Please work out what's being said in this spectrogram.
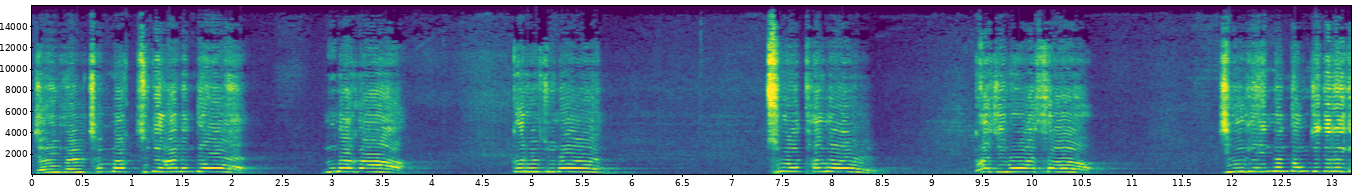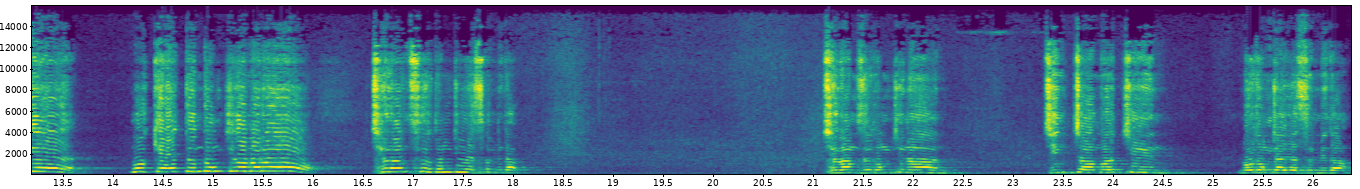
저희들 천막 투쟁하는데 누나가 끓여주는 추어탕을 가지고 와서 지역에 있는 동지들에게 먹게 했던 동지가 바로 최강수 동지였습니다. 최강수 동지는 진짜 멋진 노동자였습니다.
